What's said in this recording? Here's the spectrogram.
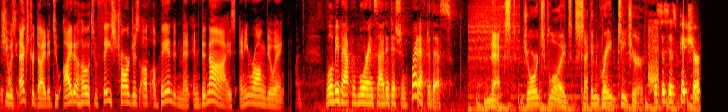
She was extradited to Idaho to face charges of abandonment and denies any wrongdoing. We'll be back with more Inside Edition right after this. Next, George Floyd's second grade teacher. This is his picture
